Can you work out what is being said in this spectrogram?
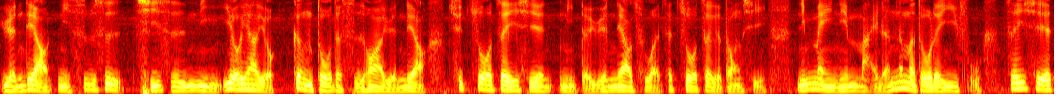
原料，你是不是其实你又要有更多的石化原料去做这一些你的原料出来，再做这个东西？你每年买了那么多的衣服，这一些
